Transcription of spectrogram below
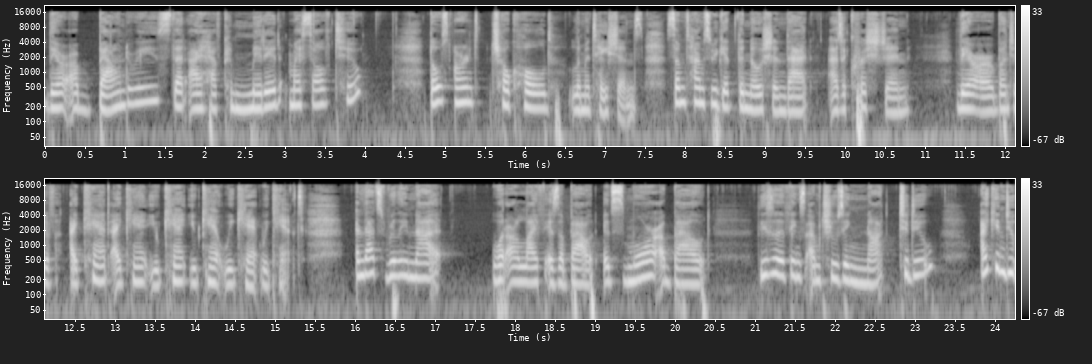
there are boundaries that I have committed myself to. Those aren't chokehold limitations. Sometimes we get the notion that as a Christian, there are a bunch of I can't, I can't, you can't, you can't, we can't, we can't. And that's really not what our life is about. It's more about these are the things I'm choosing not to do I can do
